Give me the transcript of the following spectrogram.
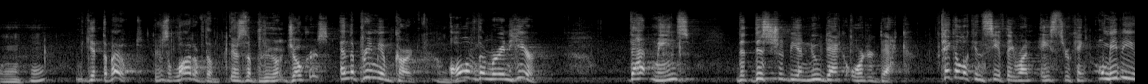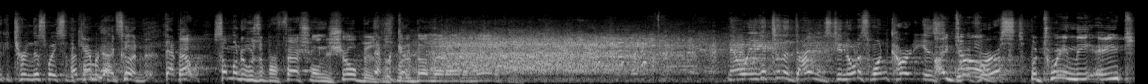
Mm-hmm. Get them out. There's a lot of them. There's the jokers and the premium card. All of them are in here. That means that this should be a new deck order deck. Take a look and see if they run ace through king. Oh, maybe you could turn this way so the I camera maybe I can see. could. That, That- someone who was a professional in show business would would have done that automatically. now, when you get to the diamonds, do you notice one card is I do. reversed? Between the eight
